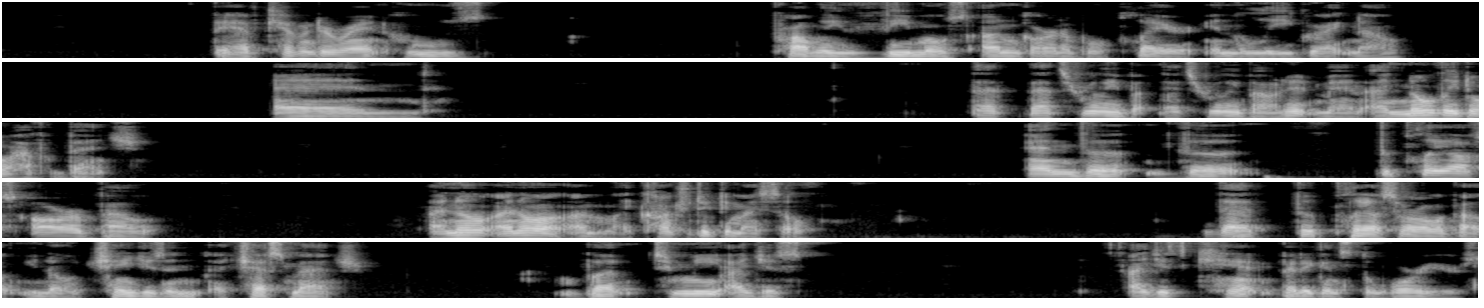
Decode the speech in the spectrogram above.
They have Kevin Durant who's probably the most unguardable player in the league right now. And that that's really that's really about it, man. I know they don't have a bench. And the the the playoffs are about I know I know I'm like contradicting myself that the playoffs are all about, you know, changes in a chess match. But to me I just I just can't bet against the Warriors.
